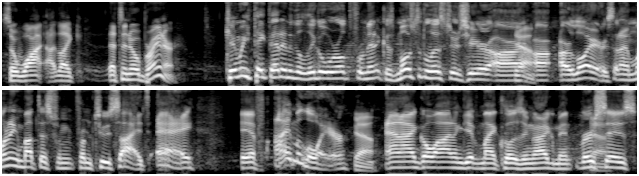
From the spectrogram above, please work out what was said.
So why? Like that's a no-brainer. Can we take that into the legal world for a minute? Because most of the listeners here are, Yeah. are, are lawyers, and I'm wondering about this from, from two sides. A, if I'm a lawyer Yeah. and I go out and give my closing argument versus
